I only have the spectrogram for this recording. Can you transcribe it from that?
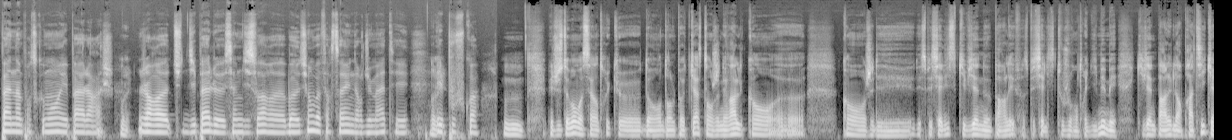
pas n'importe comment et pas à l'arrache. Ouais. Genre, euh, tu te dis pas le samedi soir, euh, bah tiens, on va faire ça à une heure du mat et, Ouais. et pouf, quoi. Hmm. Mais justement, moi, c'est un truc euh, dans, dans le podcast en général, quand, euh, quand j'ai des, des spécialistes qui viennent parler, enfin spécialistes toujours entre guillemets, mais qui viennent parler de leur pratique,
